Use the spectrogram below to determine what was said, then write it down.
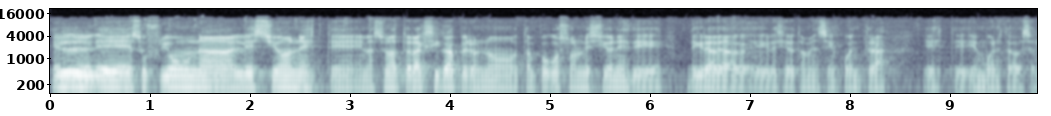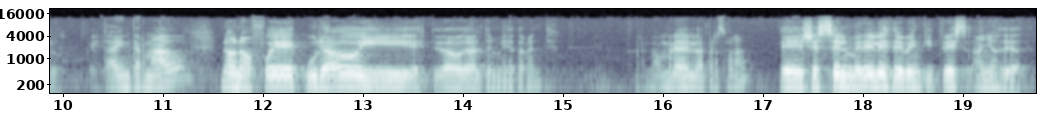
Él eh, sufrió una lesión este, en la zona torácica, pero no tampoco son lesiones de, gravedad. gracias a Dios también se encuentra este, en buen estado de salud. ¿Está internado? No, no, fue curado y este, dado de alta inmediatamente. ¿El nombre de la persona? Eh, Yesel Mereles, de 23 años de edad.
